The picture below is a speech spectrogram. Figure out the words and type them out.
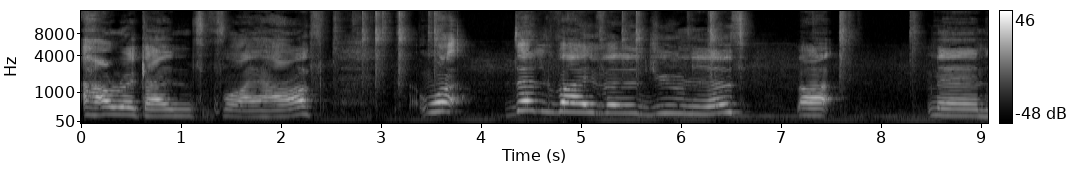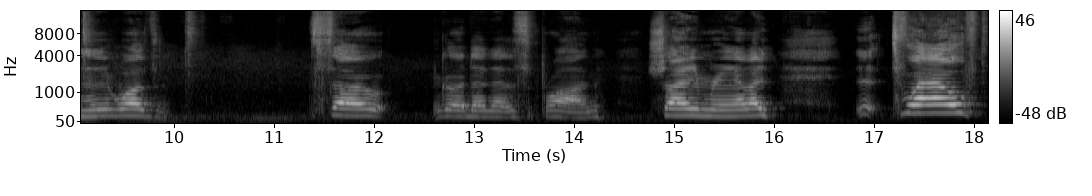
Hurricanes fly half. What did play for the juniors, but man, he wasn't so good in his prime. Shame, really. 12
